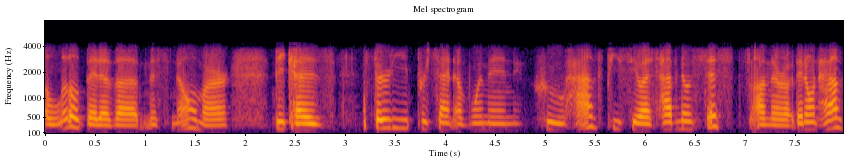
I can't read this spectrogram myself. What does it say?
a little bit of a misnomer because 30% of women who have PCOS have no cysts on their they don't have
